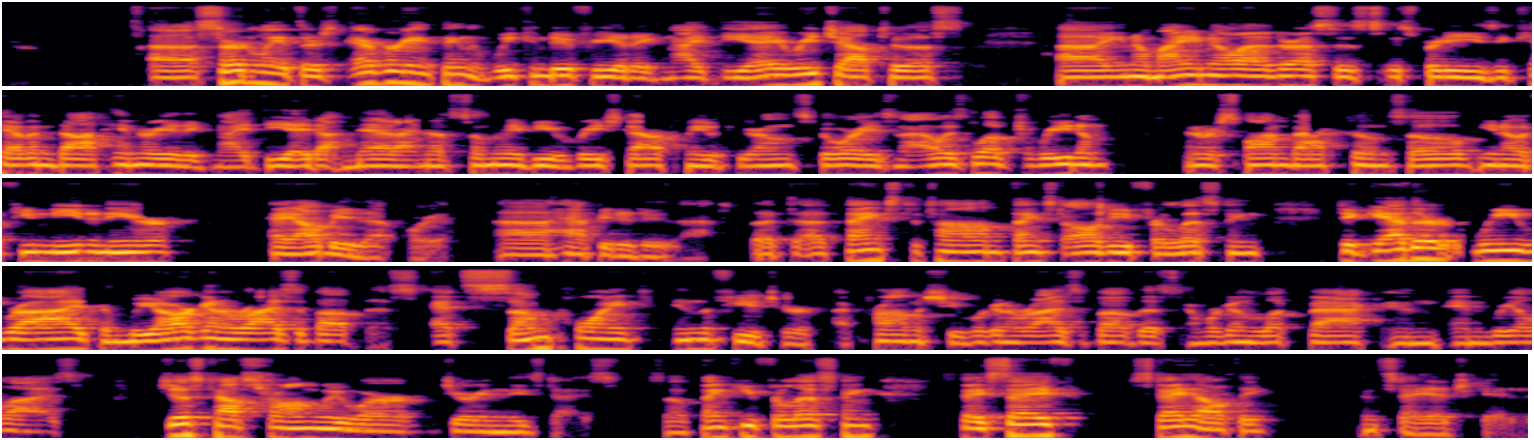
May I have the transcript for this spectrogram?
Uh, certainly, if there's ever anything that we can do for you at Ignite DA, reach out to us. Uh, you know, my email address is, is pretty easy kevin.henry at igniteda.net. I know so many of you reached out to me with your own stories, and I always love to read them and respond back to them. So, you know, if you need an ear, hey, I'll be that for you uh, happy to do that. But uh, thanks to Tom. Thanks to all of you for listening. Together we rise, and we are going to rise above this at some point in the future. I promise you, we're going to rise above this, and we're going to look back and, and realize just how strong we were during these days. So thank you for listening. Stay safe, stay healthy, and stay educated.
